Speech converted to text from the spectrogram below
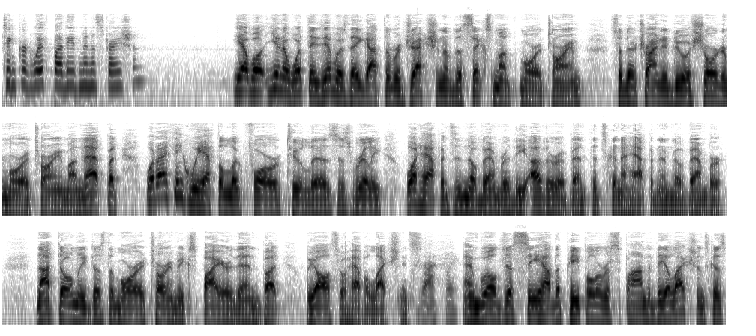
tinkered with by the administration? Yeah, well, you know, what they did was they got the rejection of the six-month moratorium, so they're trying to do a shorter moratorium on that. But what I think we have to look forward to, Liz, is really what happens in November, the other event that's going to happen in November. Not only does the moratorium expire then, but we also have elections. Exactly. And we'll just see how the people respond to the elections, because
